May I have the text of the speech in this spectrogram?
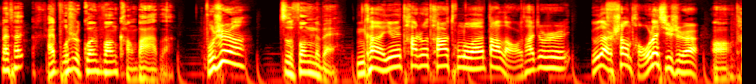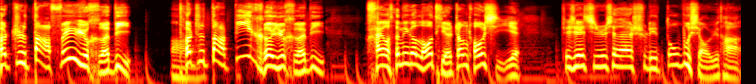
那他还不是官方扛把子，不是啊，自封的呗？你看，因为他说他是铜锣湾大佬，他就是有点上头了。其实哦，他置大飞于何地？啊他置大逼格于何地？还有他那个老铁张朝喜，这些其实现在势力都不小于他。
